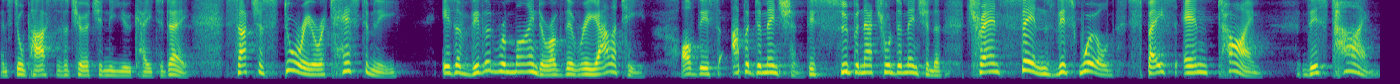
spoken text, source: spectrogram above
and still pastors a church in the UK today. Such a story or a testimony is a vivid reminder of the reality of this upper dimension, this supernatural dimension that transcends this world, space, and time. This time.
